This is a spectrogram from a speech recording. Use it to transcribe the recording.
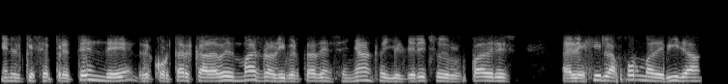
en el que se pretende recortar cada vez más la libertad de enseñanza y el derecho de los padres a elegir la forma de vida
